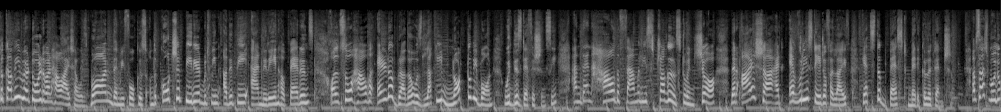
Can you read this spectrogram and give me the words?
The Kavi, we are told about how Aisha was born, then we focus on the courtship period between Aditi and Niren, her parents, also how her elder brother was lucky not to be born with this deficiency, and then how the family struggles to ensure that Aisha at every stage of her life gets the best medical attention. अब सच बोलूं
